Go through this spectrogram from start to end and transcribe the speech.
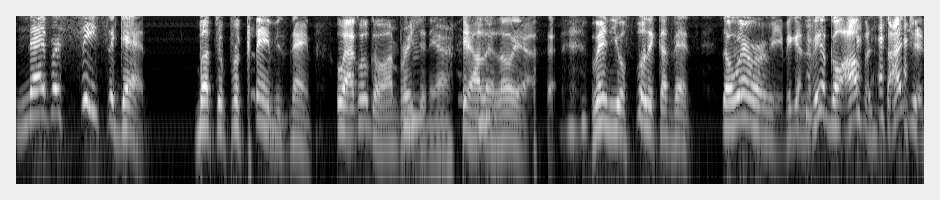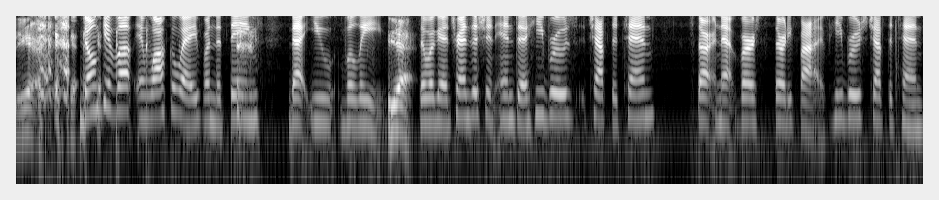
never cease again but to proclaim his name. Well, I could go on preaching here. Hallelujah. when you're fully convinced. So where were we? Because we'll go off a tangent here. Don't give up and walk away from the things that you believe. yeah. So we're going to transition into Hebrews chapter 10, starting at verse 35. Hebrews chapter 10,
